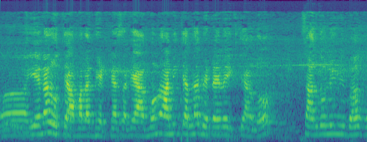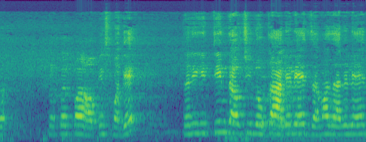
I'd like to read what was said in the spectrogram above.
अं, येणार होते आम्हाला भेटण्यासाठी. आ- म्हणून आम्ही त्यांना भेटायला इथे आलो. चांदोली विभाग प्रकल्प ऑफिसमध्ये. तरी ही तीन गावची लोक आलेले आहेत जमा झालेले आहेत.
